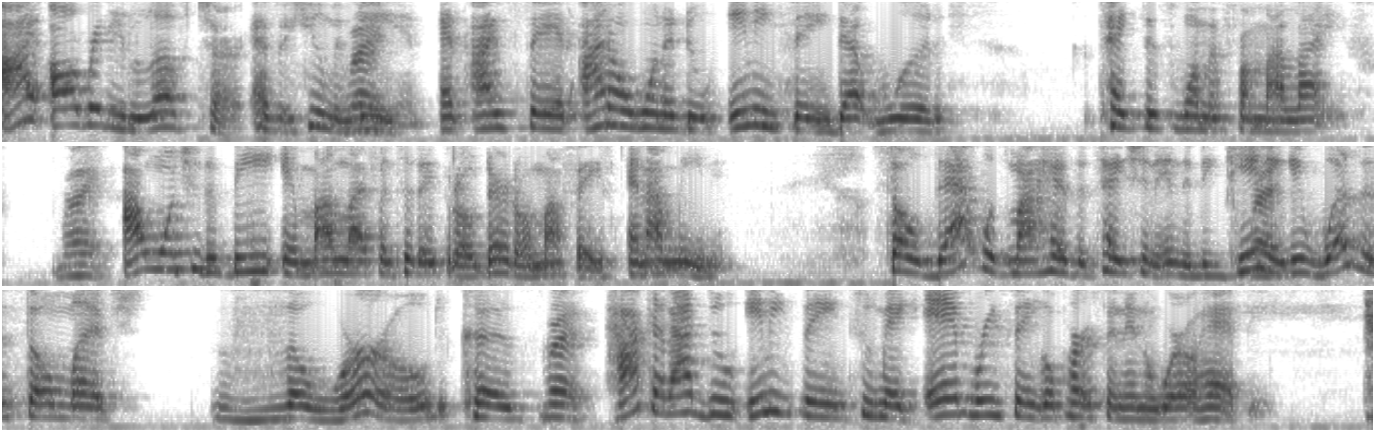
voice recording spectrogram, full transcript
I already loved her as a human right. being. And I said, I don't want to do anything that would take this woman from my life. Right. I want you to be in my life until they throw dirt on my face. And I mean it. So that was my hesitation in the beginning. Right. It wasn't so much the world because right. how could I do anything to make every single person in the world happy?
